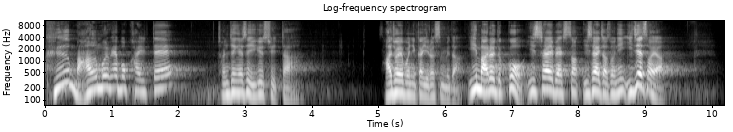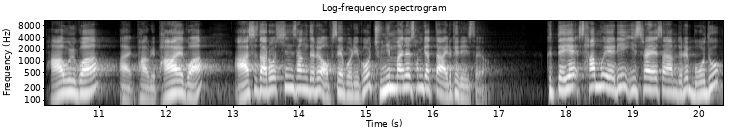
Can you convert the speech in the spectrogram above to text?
그 마음을 회복할 때 전쟁에서 이길 수 있다. 4절에 보니까 이렇습니다. 이 말을 듣고 이스라엘 백성, 이스라엘 자손이 이제서야 바울과 아, 바울이 바알과 아스다로 신상들을 없애버리고 주님만을 섬겼다 이렇게 돼 있어요. 그때에 사무엘이 이스라엘 사람들을 모두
